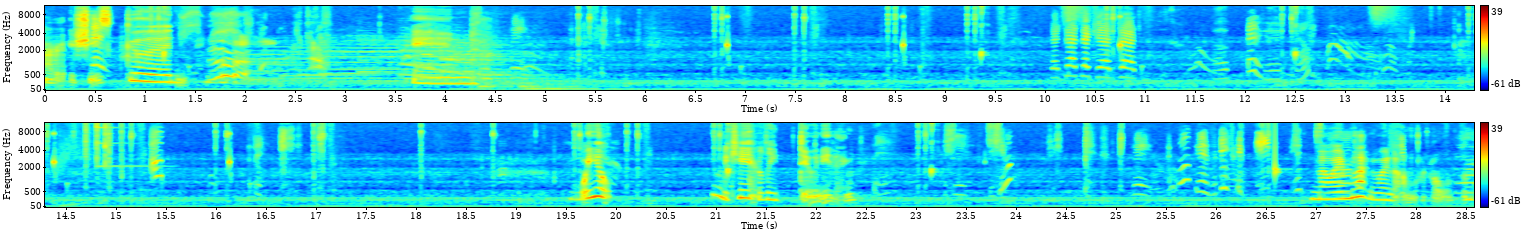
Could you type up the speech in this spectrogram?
Alright, she's good. And... Well, we can't really do anything. No, I'm not going to unlock all of them.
